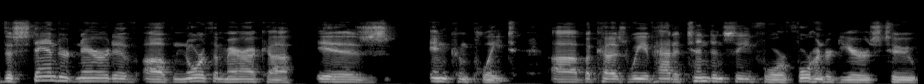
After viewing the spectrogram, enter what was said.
the standard narrative of North America is incomplete uh, because we've had a tendency for 400 years to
